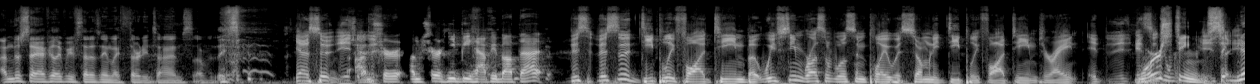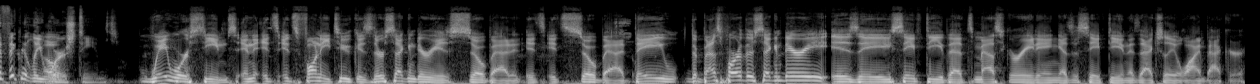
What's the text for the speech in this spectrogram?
I'm just saying. I feel like we've said his name like 30 times over these. Yeah, so it, I'm sure I'm sure he'd be happy about that. This this is a deeply flawed team, but we've seen Russell Wilson play with so many deeply flawed teams, right? It, it, worse teams, significantly oh, worse teams, way worse teams, and it's it's funny too because their secondary is so bad. it's it's so bad. They the best part of their secondary is a safety that's masquerading as a safety and is actually a linebacker,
